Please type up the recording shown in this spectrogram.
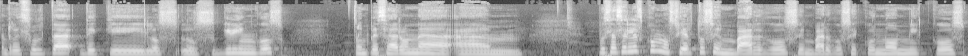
resulta de que los, los gringos empezaron a, pues hacerles como ciertos embargos, embargos económicos,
